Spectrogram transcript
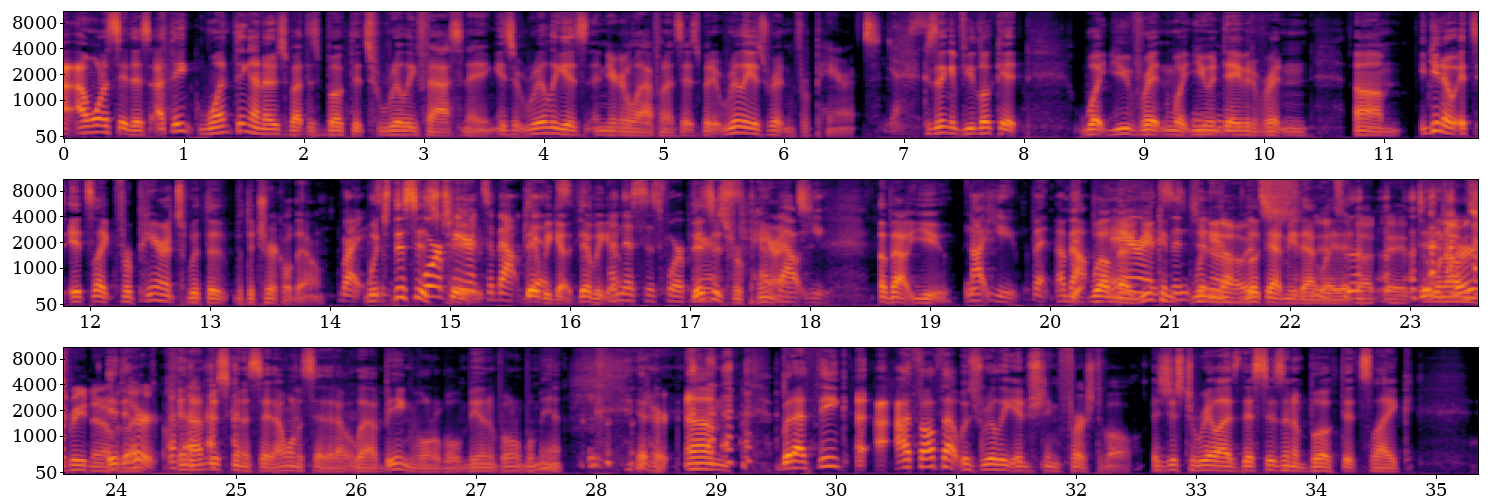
I, I want to say this. I think one thing I noticed about this book that's really fascinating is it really is, and you're going to laugh when I say this, but it really is written for parents. Yes. Because I think if you look at what you've written, what you and Mm-hmm. David have written, um, you know, it's it's like for parents with the with the trickle down, right. Which It's this is for too. parents about kids. There we go. There we go. And this is for parents. This is for parents About you. about you. Not you, but about well, no, you can- when you general. looked at me that way, that- about Dave. When it I was reading it, I was it like, hurt, and I'm just gonna say, I want to say that out loud. Being vulnerable, being a vulnerable man, it hurt. Um, but I think I, I thought that was really interesting. First of all, is just to realize this isn't a book that's like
